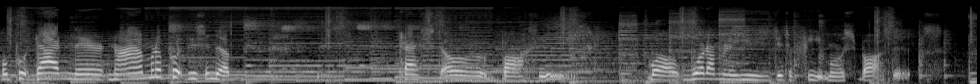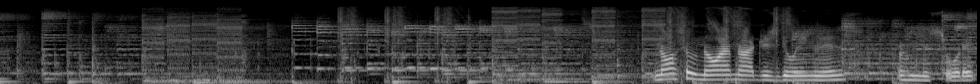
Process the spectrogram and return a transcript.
We'll put that in there. Now I'm gonna put this in the chest of bosses. Well, what I'm gonna use to defeat most bosses. And also, no, I'm not just doing this. I'm gonna sort it.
